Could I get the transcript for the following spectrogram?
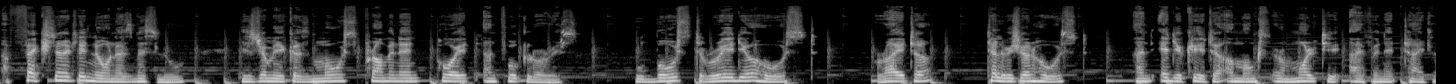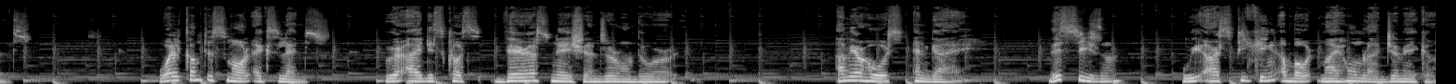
affectionately known as Miss Lou, is Jamaica's most prominent poet and folklorist who boasts radio host, writer, television host, and educator amongst her multi hyphenate titles. Welcome to Small Excellence, where I discuss various nations around the world. I'm your host, Nguy. This season, we are speaking about my homeland, Jamaica.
